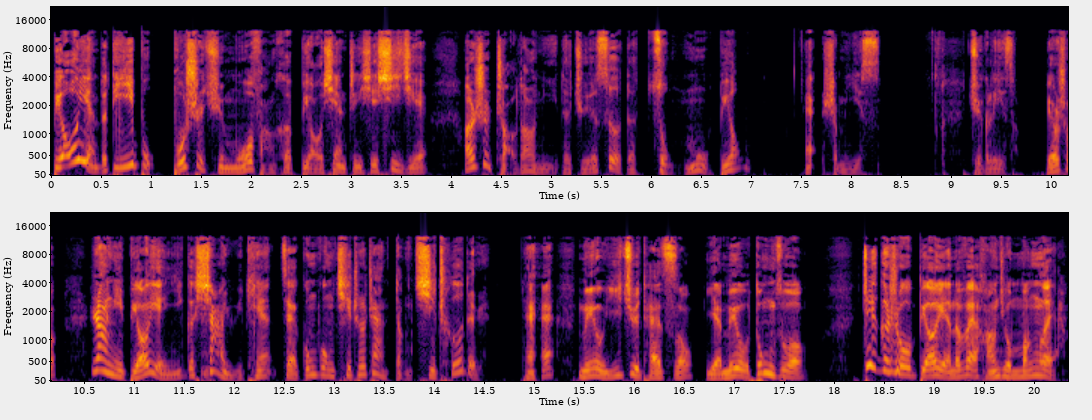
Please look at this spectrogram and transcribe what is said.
表演的第一步不是去模仿和表现这些细节，而是找到你的角色的总目标。哎，什么意思？举个例子。比如说，让你表演一个下雨天在公共汽车站等汽车的人，嘿 嘿，没有一句台词哦，也没有动作哦。这个时候表演的外行就懵了呀。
